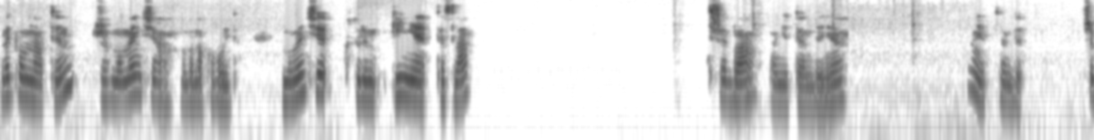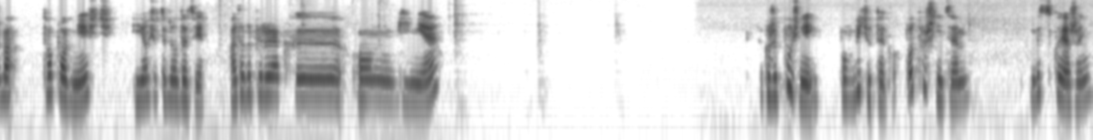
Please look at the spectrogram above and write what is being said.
polegał na tym, że w momencie, no bo naokoło idę, w momencie, w którym ginie Tesla, trzeba, panie tędy, nie? No nie, tędy. Trzeba to podnieść i on się wtedy odezwie. Ale to dopiero jak y, on ginie. Tylko, że później, po wbiciu tego pod prysznicem, bez skojarzeń,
